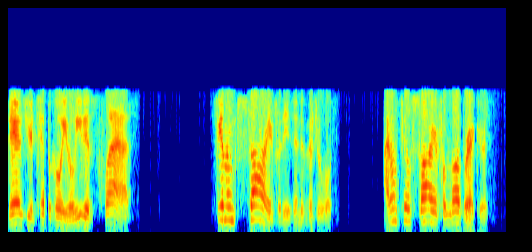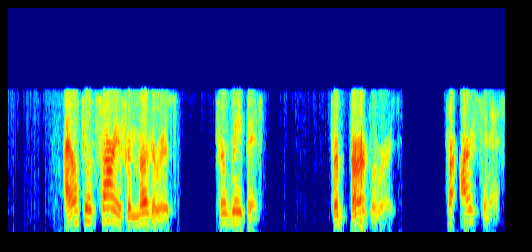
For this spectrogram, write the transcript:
There's your typical elitist class feeling sorry for these individuals. I don't feel sorry for lawbreakers. I don't feel sorry for murderers, for rapists, for burglars, for arsonists.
